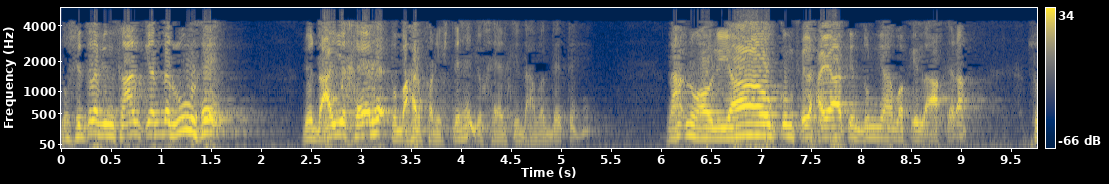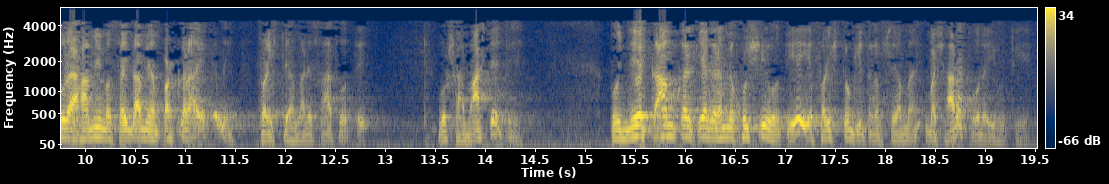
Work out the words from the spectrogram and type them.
دوسری طرف انسان کے اندر روح ہے، جو دائی خیر ہے تو باہر فرشتے ہیں جو خیر کی دعوت دیتے ہیں۔ نانو کم فی الحیات دنیا وکیل آخرا سورہ حامی مسجدہ میں ہم پڑھ کر آئے کہ نہیں؟ فرشتے ہمارے ساتھ ہوتے وہ شاباش دیتے ہیں۔ کوئی نیک کام کر کے اگر ہمیں خوشی ہوتی ہے، یہ فرشتوں کی طرف سے ہمیں بشارت ہو رہی ہوتی ہے۔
